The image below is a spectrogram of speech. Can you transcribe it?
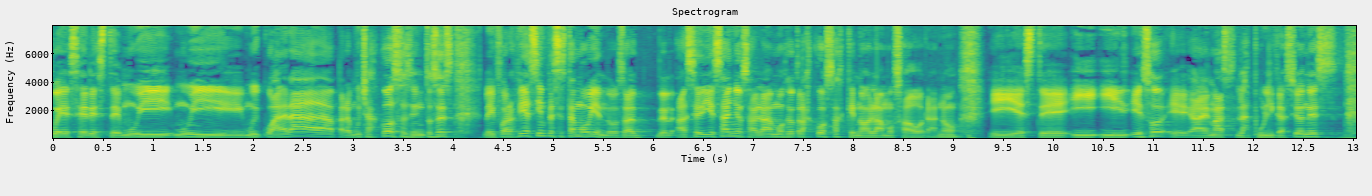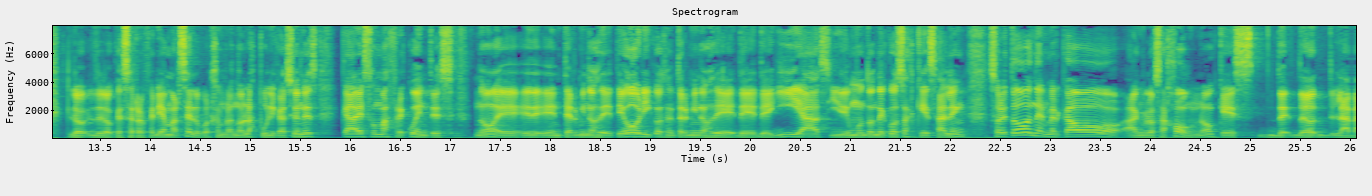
puede ser este, muy, muy, muy cuadrada para muchas cosas. Entonces, la infografía siempre se está moviendo. O sea, hace 10 años hablábamos de otras cosas que no hablamos ahora, ¿no? Y, este, y, y eso, eh, además, las publicaciones, lo, de lo que se refería Marcelo, por ejemplo, ¿no? Las publicaciones cada vez son más frecuentes, ¿no? en términos de teóricos, en términos de, de, de guías y de un montón de cosas que salen sobre todo en el mercado anglosajón, ¿no? Que es la,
